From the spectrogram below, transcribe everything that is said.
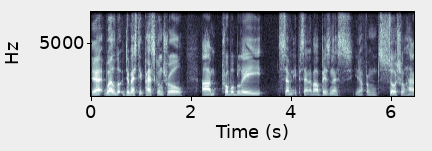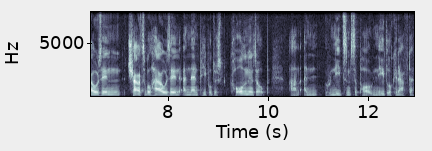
Yeah, well, domestic pest control, um, probably 70% of our business, you know, from social housing, charitable housing, and then people just calling us up um, and who need some support, who need looking after.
